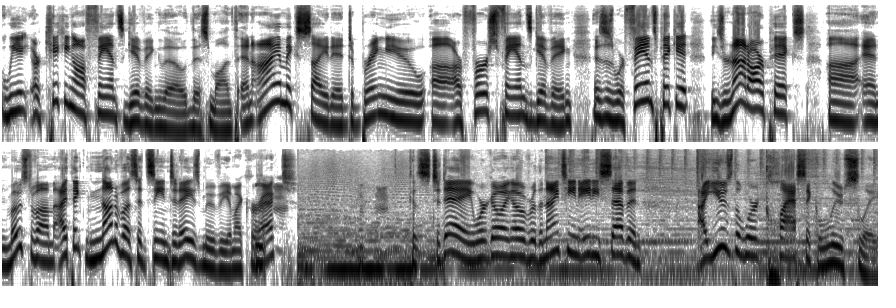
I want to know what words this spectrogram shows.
we are kicking off Fansgiving though this month, and I am excited to bring you uh, our first Fansgiving. This is where fans pick it. These are not our picks, uh, and most of them, I think, none of us had seen today's movie. Am I correct? Because today we're going over the 1987. I use the word classic loosely.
